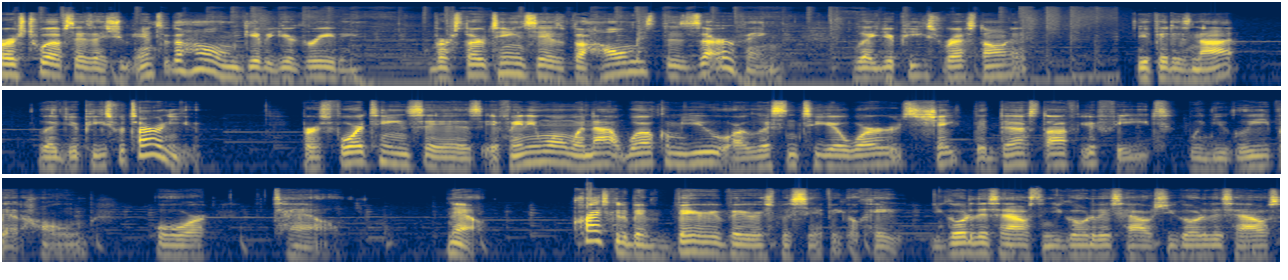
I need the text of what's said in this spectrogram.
Verse 12 says, As you enter the home, give it your greeting. Verse 13 says, If the home is deserving, let your peace rest on it. If it is not, let your peace return to you. Verse 14 says, If anyone will not welcome you or listen to your words, shake the dust off your feet when you leave that home or town. Now, Christ could have been very, very specific. Okay, you go to this house and you go to this house, you go to this house,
